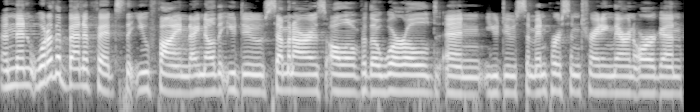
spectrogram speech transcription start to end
And then, what are the benefits that you find? I know that you do seminars all over the world and you do some in person training there in Oregon, and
